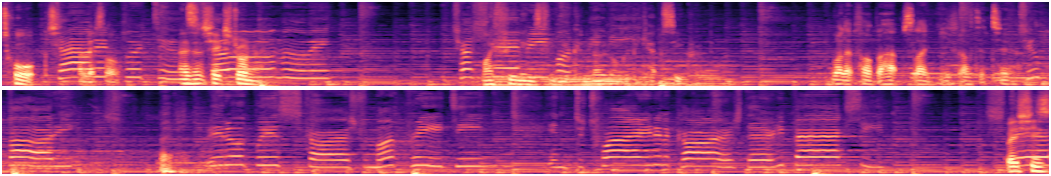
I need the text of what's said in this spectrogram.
talked a little. And isn't she extraordinary? my feelings for you can no longer be kept secret. Well, it felt perhaps like you felt it too. Maybe. riddled with scars from my preteen, intertwined in a car's dirty backseat. But she's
